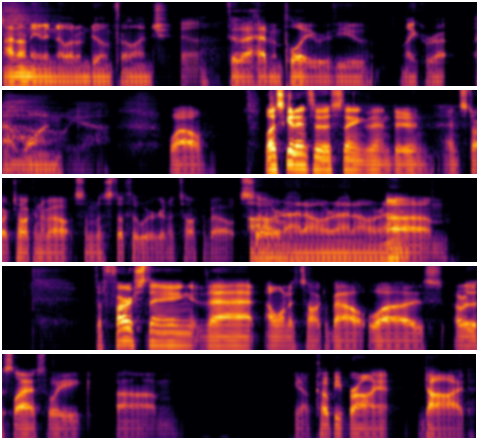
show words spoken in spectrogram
I don't even know what I'm doing for lunch Yeah. because I have employee review like ri- at one. Oh yeah. Well, let's get into this thing then, dude, and start talking about some of the stuff that we are going to talk about. So, all right, all right, all right. um, the first thing that I wanted to talk about was over this last week. Um, you know, Kobe Bryant died.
